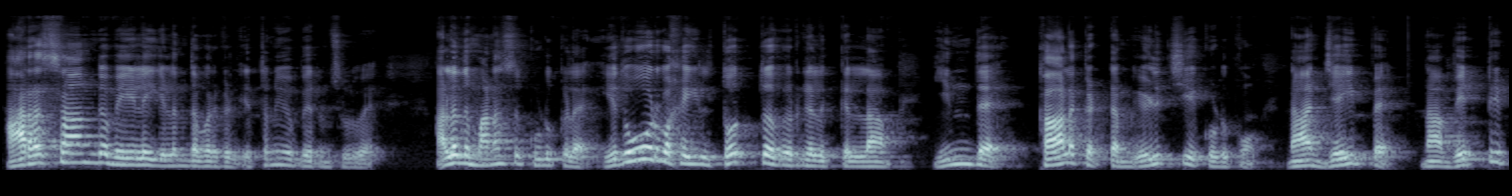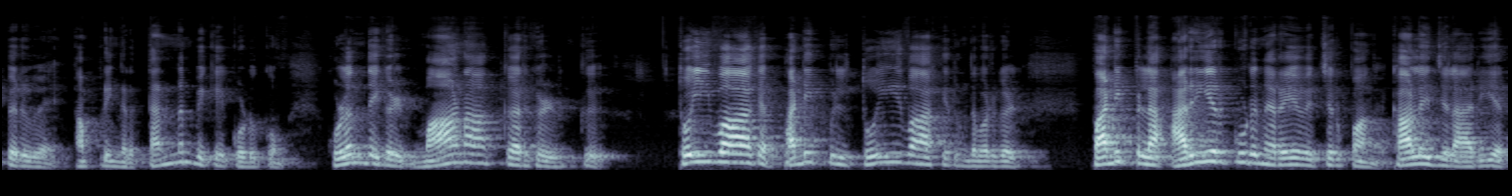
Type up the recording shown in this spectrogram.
அரசாங்க வேலை இழந்தவர்கள் எத்தனையோ பேர்னு சொல்லுவேன். அல்லது மனசு கொடுக்கல. ஏதோ ஒரு வகையில் தோத்தவர்களுக்கெல்லாம் இந்த காலகட்டம் எழுச்சியை கொடுக்கும். நான் ஜெயிப்பேன் நான் வெற்றி பெறுவேன் அப்படிங்கிற தன்னம்பிக்கை கொடுக்கும். குழந்தைகள் மாணாக்கர்களுக்கு தொய்வாக படிப்பில் தொய்வாக இருந்தவர்கள் படிப்பில் அரியர் கூட நிறைய வச்சுருப்பாங்க. காலேஜில் அரியர்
